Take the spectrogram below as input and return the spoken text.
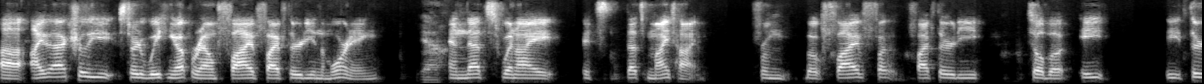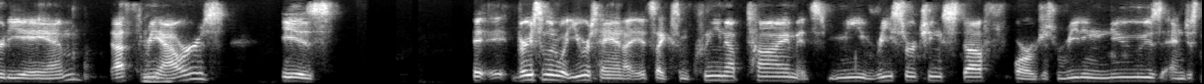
uh, i've actually started waking up around 5 5.30 in the morning. Yeah. and that's when i it's that's my time. From about 5 five thirty till about 8 eight thirty a.m that 3 Mhm. hours is it, it- very similar to what you were saying. It's like some cleanup time. It's me researching stuff or just reading news and just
